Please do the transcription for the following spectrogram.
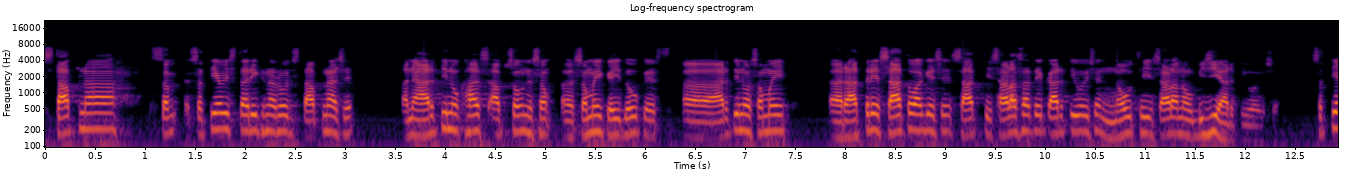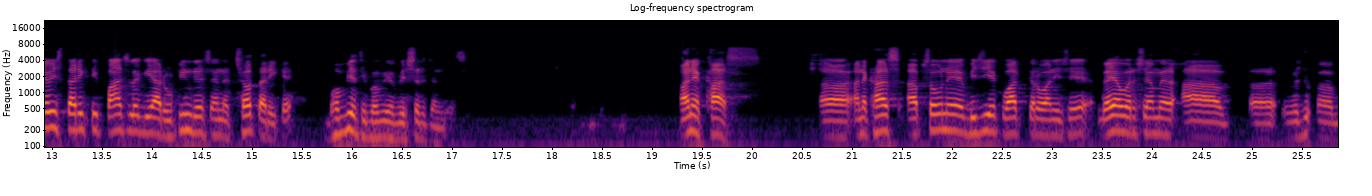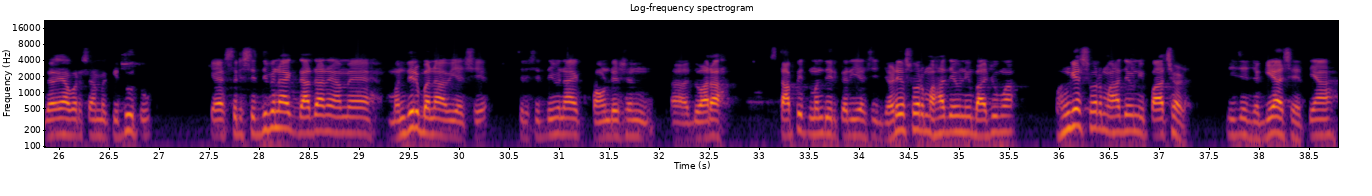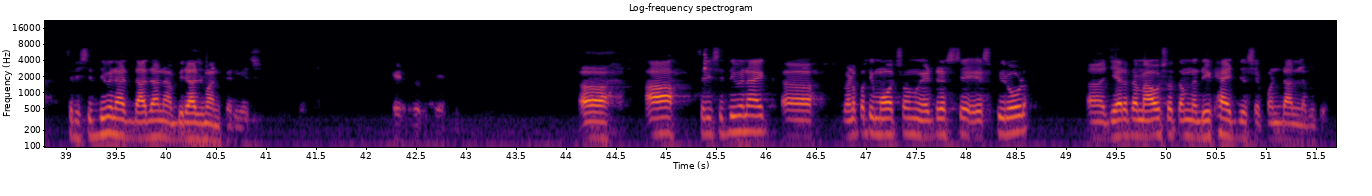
સ્થાપના સત્યાવીસ તારીખના રોજ સ્થાપના છે અને આરતીનો ખાસ આપ સૌને સમય કહી દઉં કે આરતીનો સમય રાત્રે સાત વાગે છે સાતથી સાડા સાત એક આરતી હોય છે નવથી સાડા નવ બીજી આરતી હોય છે. સત્યાવીસ તારીખથી પાંચ લગી આ રૂટીન રહેશે અને છ તારીખે ભવ્યથી ભવ્ય વિસર્જન રહેશે. અને ખાસ અને ખાસ આપ સૌને બીજી એક વાત કરવાની છે. ગયા વર્ષે અમે આ ગયા વર્ષે અમે કીધું હતું કે શ્રી સિદ્ધિવિનાયક દાદાને અમે મંદિર બનાવીએ છીએ. શ્રી સિદ્ધિવિનાયક ફાઉન્ડેશન દ્વારા સ્થાપિત મંદિર કરીએ છીએ. જડેશ્વર મહાદેવની બાજુમાં, ભંગેશ્વર મહાદેવની પાછળની જે જગ્યા છે, ત્યાં શ્રી સિદ્ધિવિનાયક દાદાના બિરાજમાન કરીએ છીએ. આ શ્રી સિદ્ધિવિનાયક ગણપતિ મહોત્સવનું એડ્રેસ છે એસપી રોડ જ્યારે તમે આવશો તમને દેખાઈ જ જશે પંડાલ ને બધું.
